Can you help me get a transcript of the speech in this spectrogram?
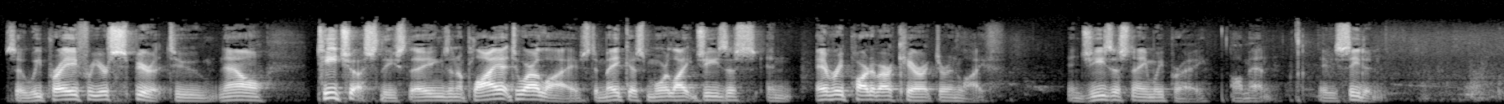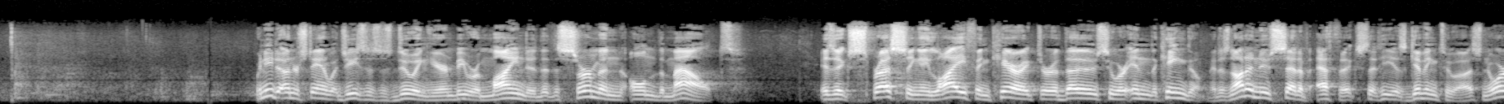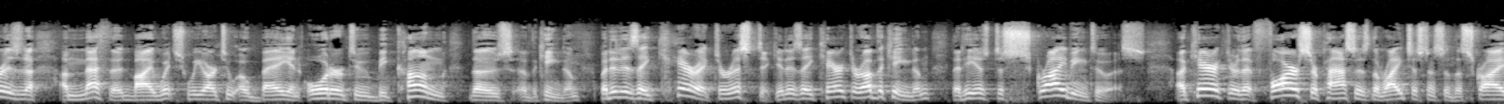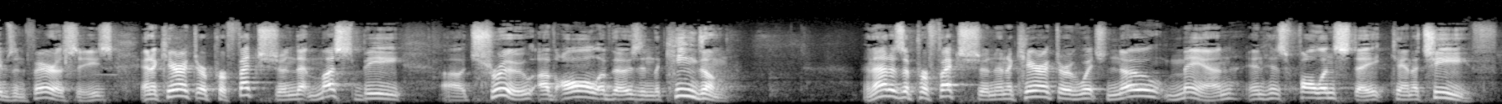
So we pray for your spirit to now teach us these things and apply it to our lives to make us more like Jesus in every part of our character and life. In Jesus' name we pray. Amen. may be seated. We need to understand what Jesus is doing here and be reminded that the Sermon on the Mount is expressing a life and character of those who are in the kingdom. It is not a new set of ethics that he is giving to us, nor is it a, a, method by which we are to obey in order to become those of the kingdom, but it is a characteristic. It is a character of the kingdom that he is describing to us a character that far surpasses the righteousness of the scribes and Pharisees, and a character of perfection that must be uh, true of all of those in the kingdom. And that is a perfection and a character of which no man in his fallen state can achieve,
